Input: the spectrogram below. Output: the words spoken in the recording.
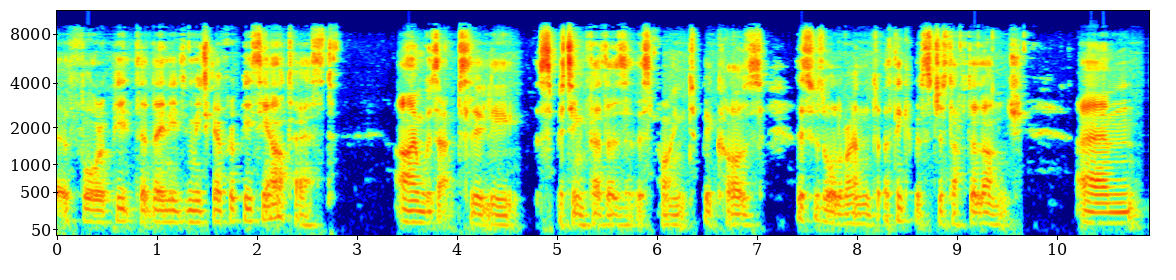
uh, for a that they needed me to go for a PCR test. I was absolutely spitting feathers at this point because this was all around, I think it was just after lunch. Um,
